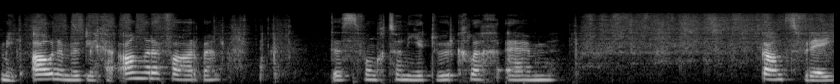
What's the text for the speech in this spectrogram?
mit allen möglichen anderen Farben. Das funktioniert wirklich ähm, ganz frei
